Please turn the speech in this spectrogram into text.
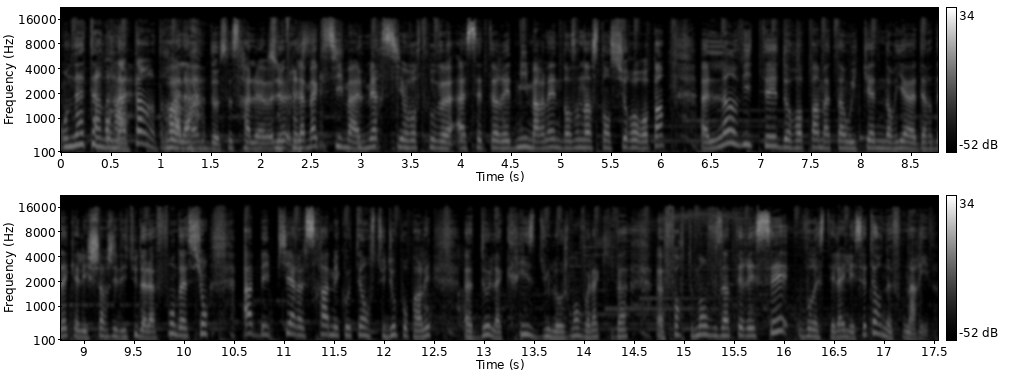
on atteindra. On atteindra Voilà. 22, ce sera le- Je le- la maximale. Merci, on vous retrouve à 7h30. Marlène, dans un instant sur Europe 1, l'invitée d'Europe 1 Matin Week-end, Noria Derdek, elle est chargée d'études à la Fondation Abbé Pierre. Elle sera à mes côtés en studio pour parler euh, de la crise du logement. Voilà qui va euh, fortement vous intéresser. Vous restez là, il est 7h09, on arrive.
